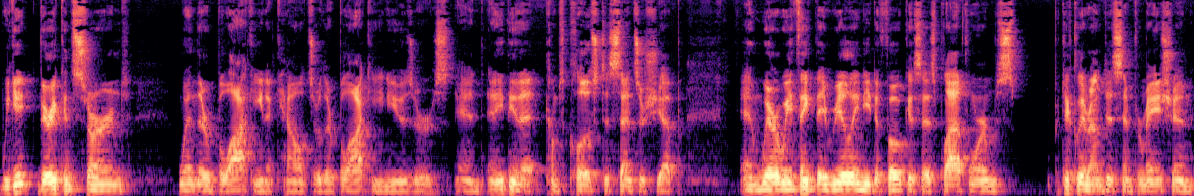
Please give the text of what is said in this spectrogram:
we get very concerned when they're blocking accounts or they're blocking users and anything that comes close to censorship and where we think they really need to focus as platforms, particularly around disinformation,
